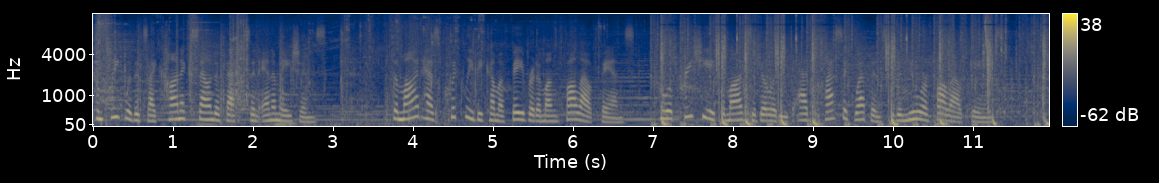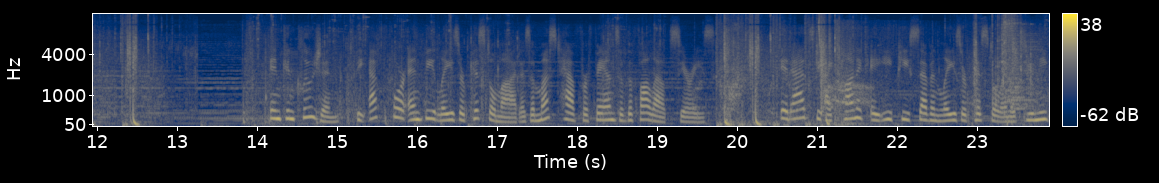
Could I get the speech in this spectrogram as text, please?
complete with its iconic sound effects and animations. The mod has quickly become a favorite among Fallout fans, who appreciate the mod's ability to add classic weapons to the newer Fallout games. In conclusion, the F4 NV Laser Pistol mod is a must-have for fans of the Fallout series. It adds the iconic AEP-7 laser pistol and its unique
